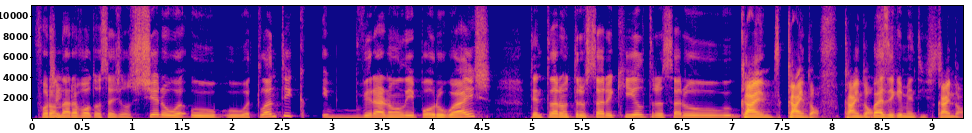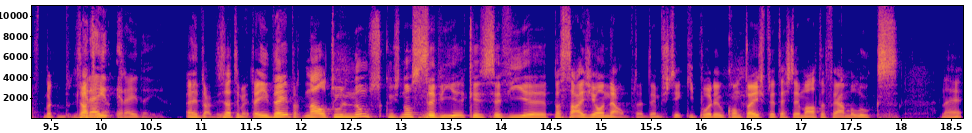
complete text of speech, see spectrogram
Foram sim. dar a volta, ou seja, eles desceram o, o, o Atlântico e viraram ali para o Uruguai, tentaram atravessar aquilo, atravessar o... Kind, kind of, kind of. Basicamente isto. Kind of. But, Era, a- era a ideia. É exatamente. A ideia, portanto, na altura não se, não se sabia que se havia passagem ou não. Portanto, temos de ter aqui pôr o contexto. Portanto, esta malta foi à Malux, não é?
